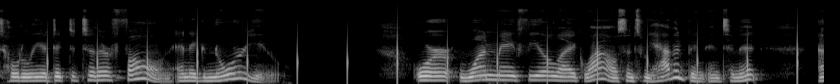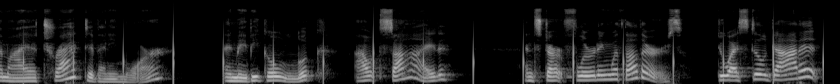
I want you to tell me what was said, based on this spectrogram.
totally addicted to their phone and ignore you. Or one may feel like, wow, since we haven't been intimate, am I attractive anymore? And maybe go look outside and start flirting with others. Do I still got it?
